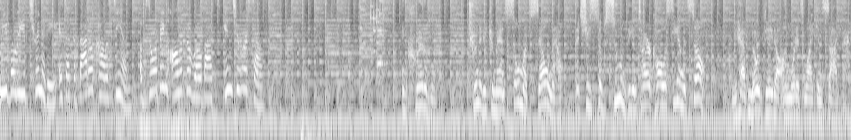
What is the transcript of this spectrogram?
We believe Trinity is at the Battle Coliseum, absorbing all of the robots into herself. Incredible. Trinity commands so much Xel now that she's subsumed the entire Coliseum itself. We have no data on what it's like inside, Beck.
